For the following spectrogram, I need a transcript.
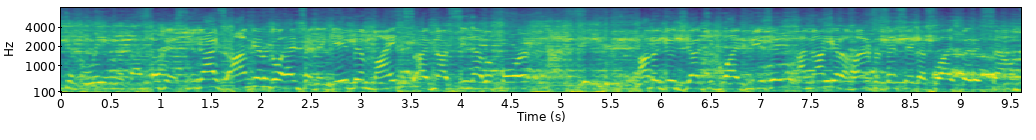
Made to believe that that's Okay, you guys, I'm gonna go ahead and say they gave them mics. I've not seen that before. I'm a good judge of live music. I'm not gonna 100% say that's live, but it sounds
